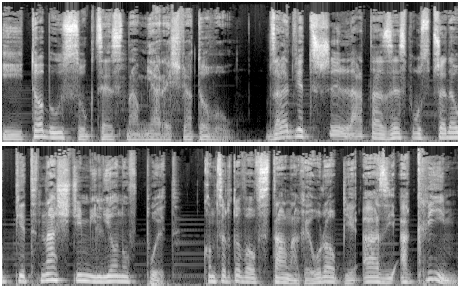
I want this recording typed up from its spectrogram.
I to był sukces na miarę światową. W zaledwie 3 lata zespół sprzedał 15 milionów płyt. Koncertował w Stanach, Europie, Azji, a Cream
